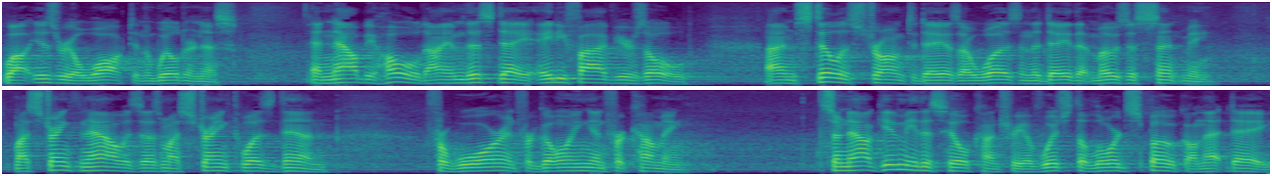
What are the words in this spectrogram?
while Israel walked in the wilderness. And now, behold, I am this day 85 years old. I am still as strong today as I was in the day that Moses sent me. My strength now is as my strength was then, for war and for going and for coming. So now give me this hill country of which the Lord spoke on that day.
